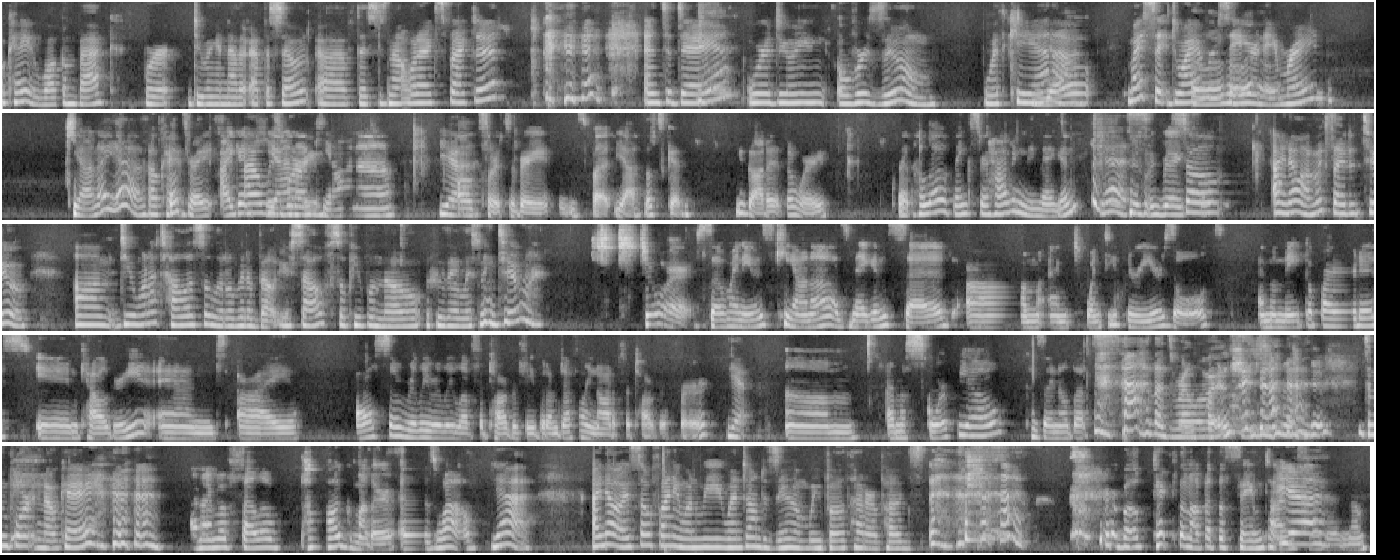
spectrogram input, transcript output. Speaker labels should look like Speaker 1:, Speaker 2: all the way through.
Speaker 1: Okay, welcome back. We're doing another episode of This Is Not What I Expected. and today we're doing over Zoom with Kiana. Am I say do I ever
Speaker 2: Hello,
Speaker 1: say your name right?
Speaker 2: Kiana, yeah.
Speaker 1: Okay.
Speaker 2: That's right. I get
Speaker 1: I always
Speaker 2: Kiana,
Speaker 1: worry.
Speaker 2: Kiana,
Speaker 1: Yeah.
Speaker 2: all sorts of variations. But yeah, that's good. You got it. Don't worry. But hello, thanks for having me, Megan.
Speaker 1: yes. So I know, I'm excited too. Um, do you want to tell us a little bit about yourself so people know who they're listening to?
Speaker 2: Sure. So my name is Kiana. As Megan said, um, I'm 23 years old. I'm a makeup artist in Calgary, and I also really, really love photography, but I'm definitely not a photographer.
Speaker 1: Yeah.
Speaker 2: Um, I'm a Scorpio because I know that's
Speaker 1: That's relevant. it's important, okay?
Speaker 2: and I'm a fellow pug mother as well.
Speaker 1: yeah. I know, it's so funny when we went on to Zoom, we both had our pugs.
Speaker 2: We both picked them up at the same time.
Speaker 1: Yeah.
Speaker 2: So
